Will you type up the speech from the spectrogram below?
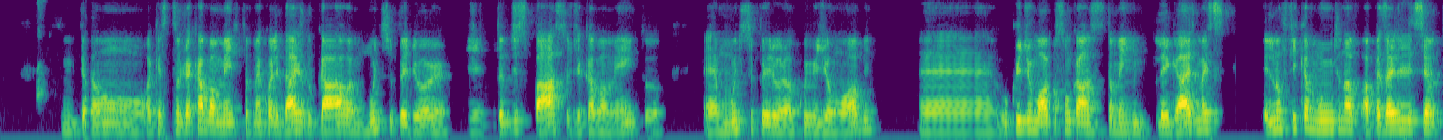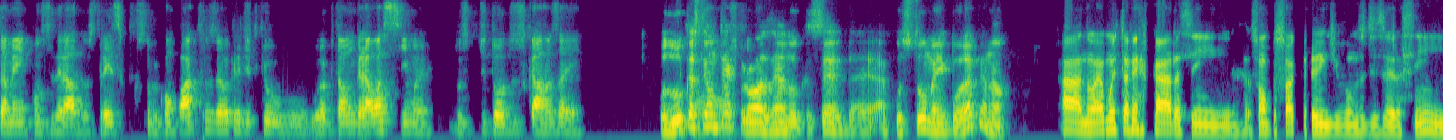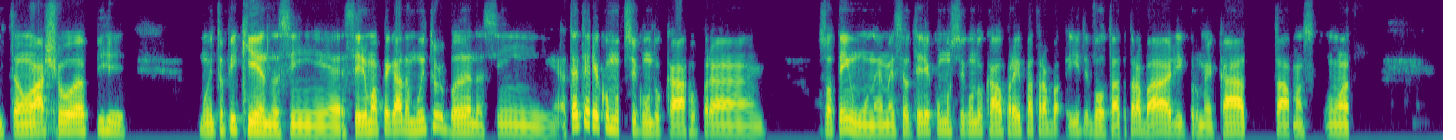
Então, a questão de acabamento também, a qualidade do carro é muito superior, de tanto de espaço, de acabamento, é muito superior ao Quid e ao Mob. É, o Quid e o Mob são carros também legais, mas ele não fica muito, na, apesar de ele ser também considerado os três subcompactos, eu acredito que o, o Up está um grau acima dos, de todos os carros aí. O Lucas então, tem um T-Cross, né, Lucas? Você é, acostuma aí com o Up ou não? Ah, não é muito a minha cara, assim. Eu sou uma pessoa grande, vamos dizer assim. Então, eu acho o Up muito pequeno, assim. É, seria uma pegada muito urbana, assim. Até teria como segundo carro para. Só tem um, né? Mas eu teria como segundo carro para ir para traba... ir voltar do trabalho, ir para o mercado, tá? Umas, uma...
